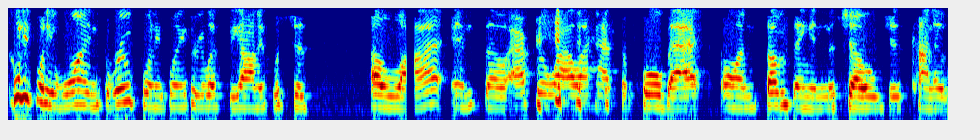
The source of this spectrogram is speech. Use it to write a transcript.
2021 through 2023, let's be honest, was just a lot. And so after a while I had to pull back on something and the show just kind of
